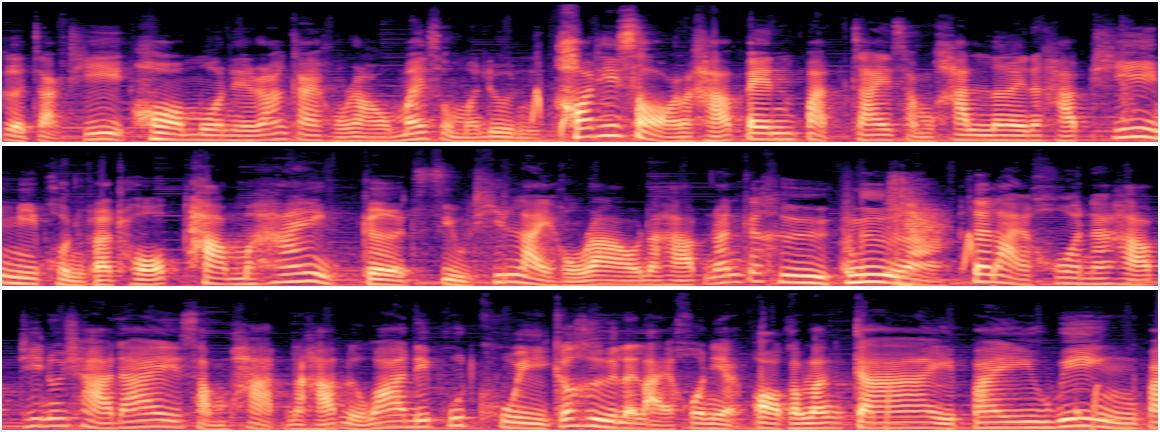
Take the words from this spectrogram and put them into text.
เกิดจากที่ฮอร์โมนในร่างกายของเราไม่สมดุล ข้อที่สองนะครับเป็นปัจจัยสำคัญเลยนะครับที่มีผลกระทบทำให้เกิดสิวที่ไหล่ของเรานะครับนั่นก็คือเหงื่อหลายๆคนนะครับที่นุชาได้สัมผัสนะครับหรือว่าได้พูดคุยก็คือหลาย ๆ คนเนี่ยออกกำลังกายไปวิ่งไป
